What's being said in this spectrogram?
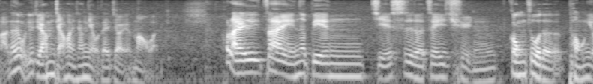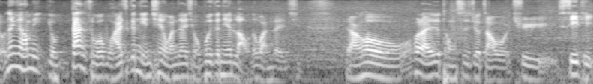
啊。但是我就觉得他们讲话很像鸟在叫，也蛮好玩。后来在那边结识了这一群工作的朋友，那因为他们有，但主要我还是跟年轻人玩在一起，我不会跟那些老的玩在一起。然后后来就同事就找我去 City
